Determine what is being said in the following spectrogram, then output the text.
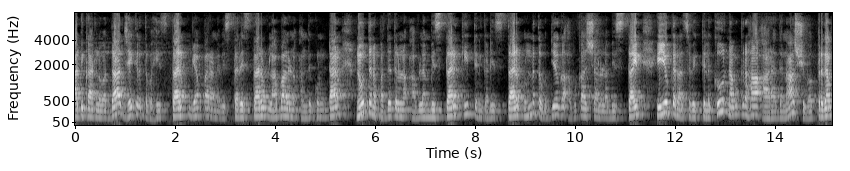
అధికారుల వద్ద జాగ్రత్త వహిస్తారు. వ్యాపారాన్ని విస్తరిస్తారు. లాభాలను అందుకుంటారు. నూతన పద్ధతులను అవలంబిస్తారు. కీర్తిని గడిస్తారు. ఉన్నత ఉద్యోగ అవకాశాలు లభిస్తాయి. ఈ యొక్క రాశి వ్యక్తులకు నవగ్రహ ఆరాధన శుభప్రదం.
